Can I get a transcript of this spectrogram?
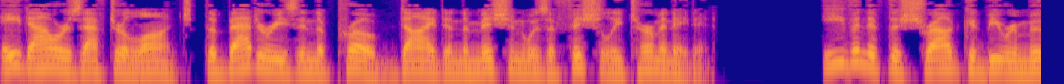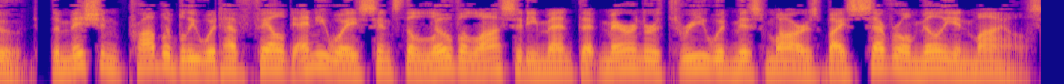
Eight hours after launch, the batteries in the probe died and the mission was officially terminated. Even if the shroud could be removed, the mission probably would have failed anyway since the low velocity meant that Mariner 3 would miss Mars by several million miles.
